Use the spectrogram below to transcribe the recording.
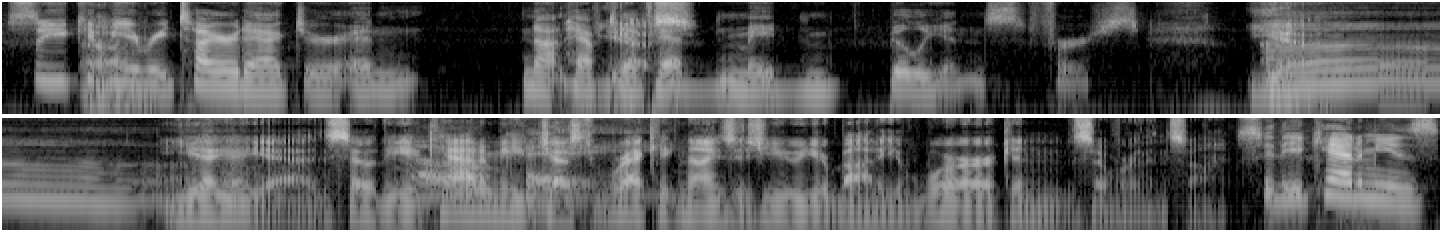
So you could be a retired actor and not have to have Um, had made billions first. Yeah. Oh. yeah, yeah, yeah. So the Academy just recognizes you, your body of work, and so forth and so on. So the Academy is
